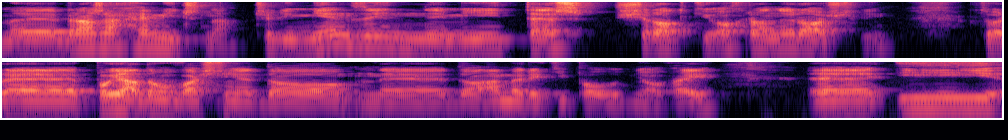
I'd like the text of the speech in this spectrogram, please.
yy, branża chemiczna, czyli między innymi też środki ochrony roślin, które pojadą właśnie do, do Ameryki Południowej. E, I,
